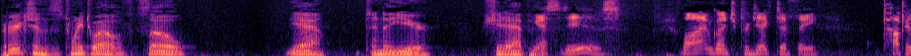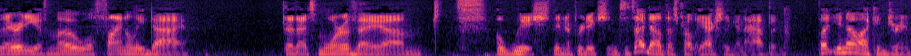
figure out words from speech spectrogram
Predictions 2012. So, yeah, it's end of the year. Shit happens. Yes, it is. Well, I'm going to predict that the popularity of Moe will finally die. So that's more of a um, a wish than a prediction, since I doubt that's probably actually going to happen. But you know, I can dream.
